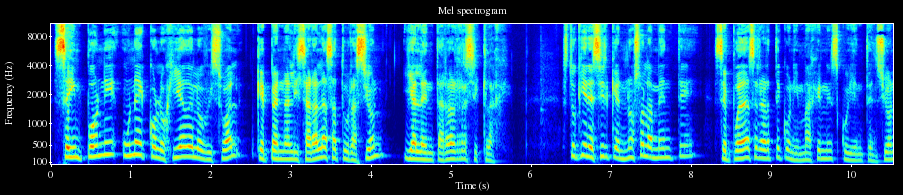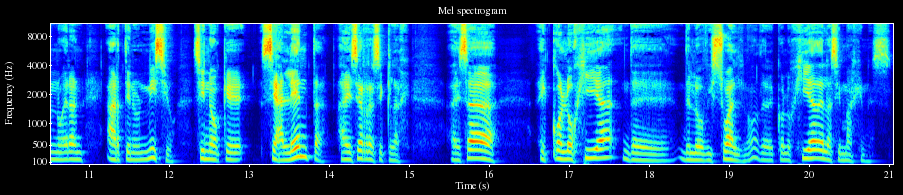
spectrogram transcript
Se impone una ecología de lo visual que penalizará la saturación y alentará el reciclaje. Esto quiere decir que no solamente se puede hacer arte con imágenes cuya intención no eran arte en un inicio, sino que se alenta a ese reciclaje, a esa ecología de, lo visual, ¿no? de la ecología de las imágenes.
